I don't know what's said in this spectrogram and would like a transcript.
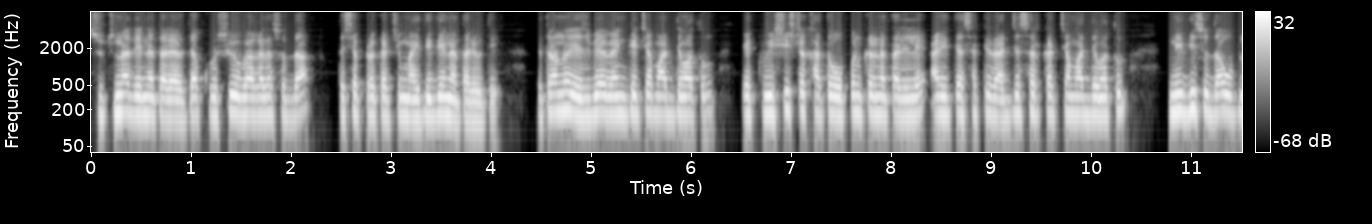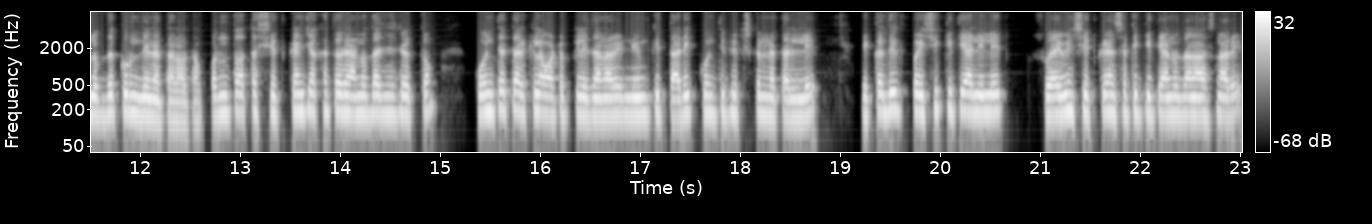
सूचना देण्यात आल्या होत्या. कृषी विभागाला सुद्धा तशा प्रकारची माहिती देण्यात आली होती. मित्रांनो एसबीआय बँकेच्या माध्यमातून एक विशिष्ट खातं ओपन करण्यात आलेलं आहे आणि त्यासाठी राज्य सरकारच्या माध्यमातून निधी सुद्धा उपलब्ध करून देण्यात आला होता. परंतु आता शेतकऱ्यांच्या खात्यावर अनुदानाची रक्कम कोणत्या तारखेला वाटप केली जाणार आहे? नेमकी तारीख कोणती फिक्स करण्यात आलेली आहे? एकंदरीत पैसे किती आलेले आहेत? सोयाबीन शेतकऱ्यांसाठी किती अनुदान असणार आहे?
